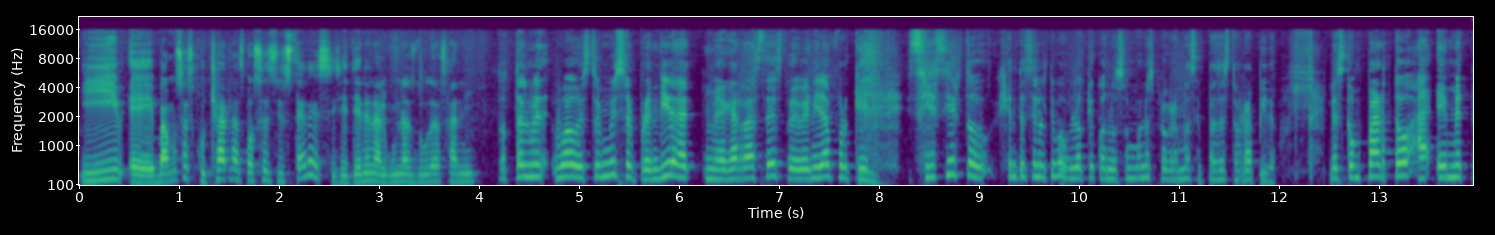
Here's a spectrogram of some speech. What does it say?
y eh, vamos a escuchar las voces de ustedes. Y si tienen algunas dudas, Ani. Totalmente. Wow, estoy muy sorprendida. Me agarraste desprevenida porque mm. sí es cierto, gente, es el último bloque. Cuando son buenos programas se pasa esto rápido. Les comparto a MT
